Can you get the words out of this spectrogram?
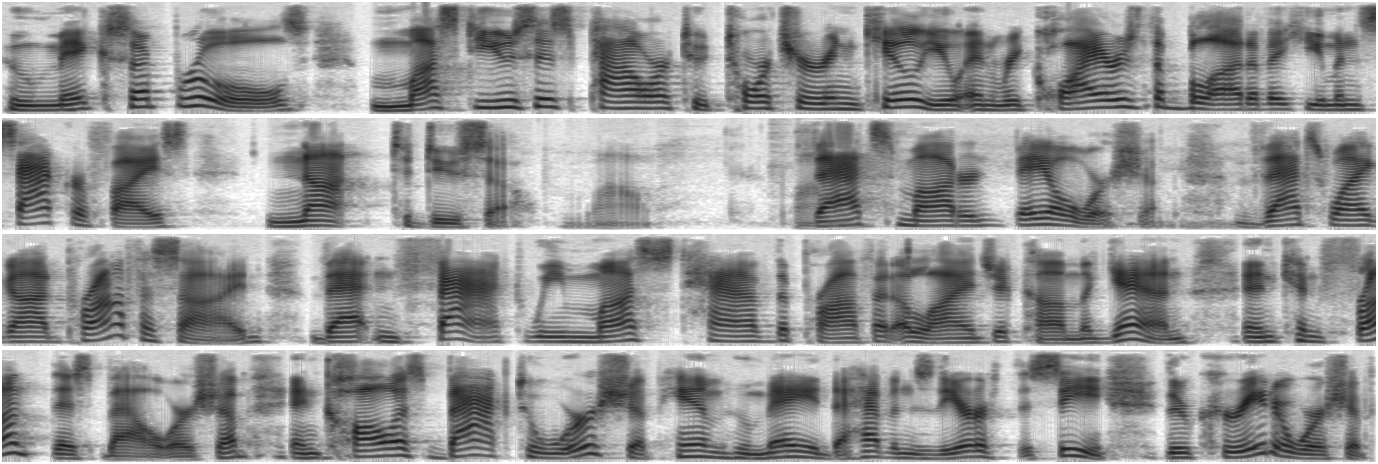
who makes up rules, must use his power to torture and kill you, and requires the blood of a human sacrifice not to do so. Wow. That's modern Baal worship. That's why God prophesied that, in fact, we must have the prophet Elijah come again and confront this Baal worship and call us back to worship him who made the heavens, the earth, the sea, the creator worship,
